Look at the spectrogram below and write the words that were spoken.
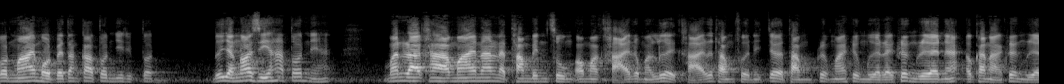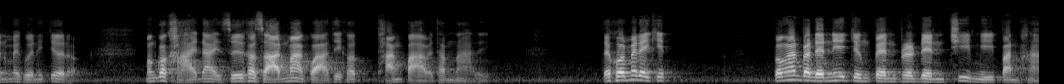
ต้นไม้หมดไปตั้งเก้าต้นยี่สิบต้น หรืออย่างน้อยสี่ห้าต้นเนี่ยมันราคาไม้นั้นแหละทำเป็นซุงเอามาขายหรือมาเลื่อยขาย หรือทำเฟอร์นิเจอร์ทำเครื่องไม้เครื่องมืออะไรเครื่องเรือนนะเอาขนาดเครื่องเรือนไม่เฟอร์นิเจอร์หรอกมันก็ขายได้ซื้อข้าวสารมากกว่าที่เขาถางป่าไปทำนาเลยแต่คนไม่ได้คิด เพราะงั้นประเด็นนี้จึงเป็นประเด็นที่มีปัญหา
